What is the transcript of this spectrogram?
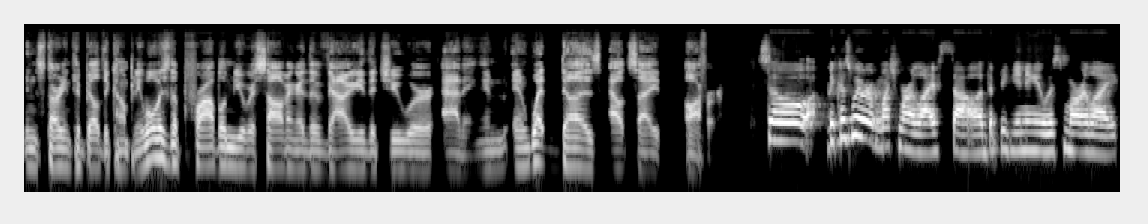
in starting to build the company? What was the problem you were solving or the value that you were adding? And, and what does Outsite offer? So, because we were much more lifestyle at the beginning, it was more like,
